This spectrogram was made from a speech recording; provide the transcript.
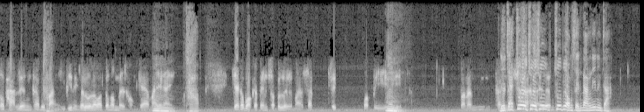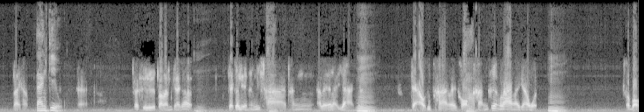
ก็ผ่านเรื่องถ้าไปฟัง EP หนึ่งก็รู้แล้วว่าต้นกำเนิดของแกมายังไงครับ แกก็บอกแกเป็นสับเปลือมาสักสิบกว่าปีอืม ตอนนั้นทั้งเดี๋ยวแจ็คช่วยช่วยช่วยเริ่มช่วยพี่อ๋องสียงดังนิดนึงจ้ะ ได้ครับ thank you ก็คือตอนนั้นแกก็อืม แกก็เรียนทั้งวิชาทั้งอะไรหลายอย่างอืมแกเอาทุกทางเลยของครับขังเครื่องรางอะไรแกเอาหมด อืมเขาบอก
